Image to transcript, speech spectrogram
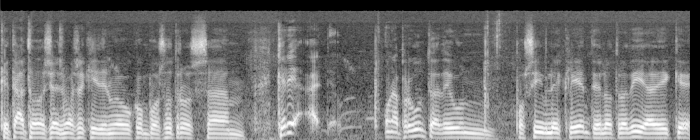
¿Qué tal todos? Estamos aquí de nuevo con vosotros. Um, quería una pregunta de un posible cliente el otro día de que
